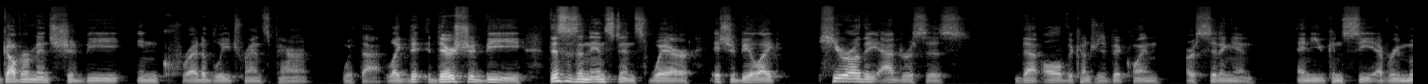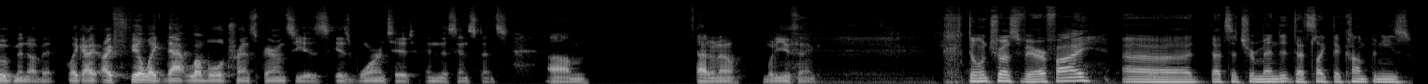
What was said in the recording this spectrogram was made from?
governments should be incredibly transparent with that. Like th- there should be this is an instance where it should be like here are the addresses that all of the countries bitcoin are sitting in and you can see every movement of it. Like I, I feel like that level of transparency is is warranted in this instance. Um, I don't know. What do you think? Don't trust verify. Uh, that's a tremendous. That's like the company's.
